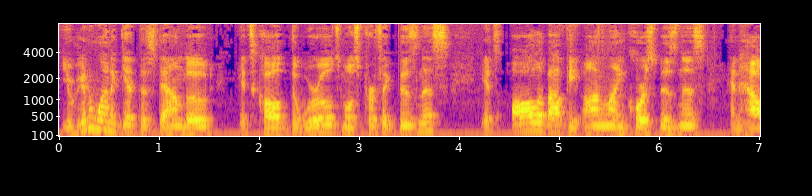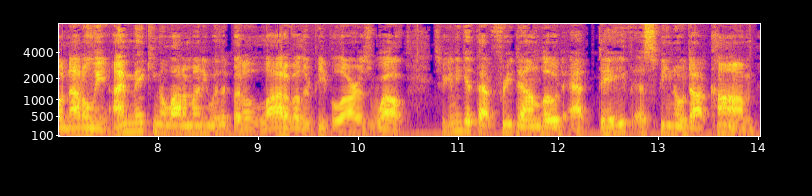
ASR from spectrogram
You're going to want to get this download. It's called The World's Most Perfect Business. It's all about the online course business and how not only I'm making a lot of money with it, but a lot of other people are as well. So you're going to get that free download at daveespino.com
